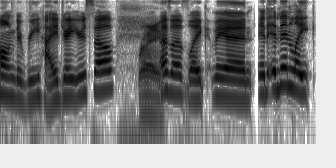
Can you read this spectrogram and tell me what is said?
long to rehydrate yourself. Right. That's what I was like, man. And, and then like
